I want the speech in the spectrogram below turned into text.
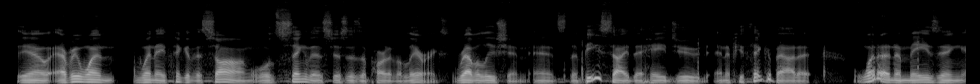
you know, everyone when they think of the song will sing this just as a part of the lyrics. Revolution, and it's the B side to Hey Jude. And if you think about it, what an amazing,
